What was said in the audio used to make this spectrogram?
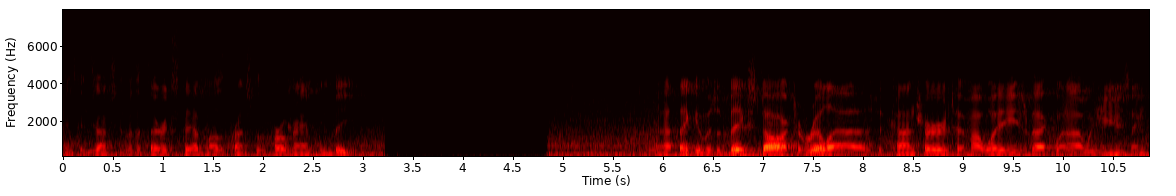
in conjunction with the third step and other principles of the program, can be. And I think it was a big start to realize that, contrary to my ways back when I was using,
